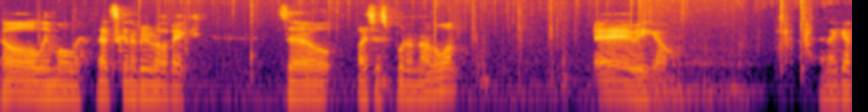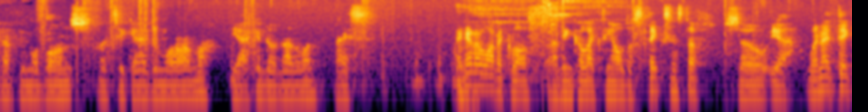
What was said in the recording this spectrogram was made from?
Holy moly. That's gonna be really big. So let's just put another one. There we go. And I got a few more bones. Let's see, can I do more armor? Yeah, I can do another one. Nice. I got a lot of cloth. I've been collecting all the sticks and stuff. So yeah, when I take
